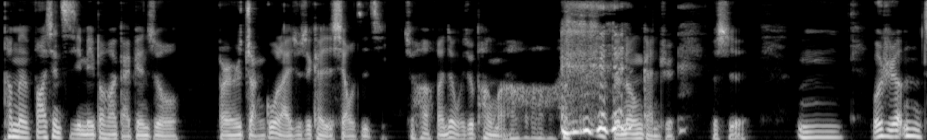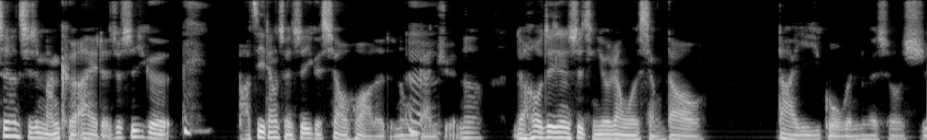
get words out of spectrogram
他们发现自己没办法改变之后，反而转过来就是开始笑自己，就哈，反正我就胖嘛，哈哈哈哈的那种感觉，就是嗯，我就觉得嗯，这样其实蛮可爱的，就是一个 把自己当成是一个笑话了的那种感觉。那然后这件事情又让我想到大一国文那个时候是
